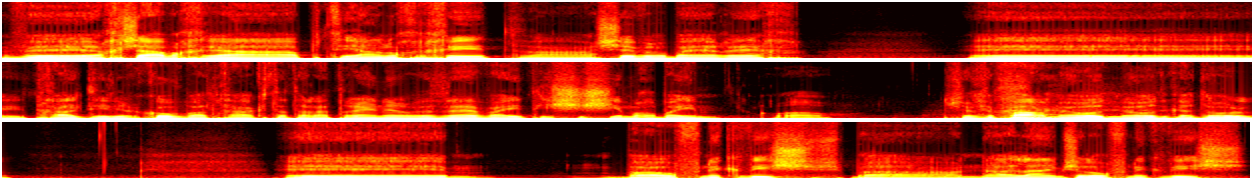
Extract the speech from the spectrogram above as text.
ועכשיו, אחרי הפציעה הנוכחית, השבר בירך, אה, התחלתי לרכוב בהתחלה קצת על הטריינר וזה, והייתי 60-40. וואו. שזה פער מאוד מאוד גדול. אה, באופני כביש, בנעליים של האופני כביש,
